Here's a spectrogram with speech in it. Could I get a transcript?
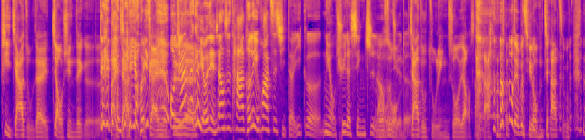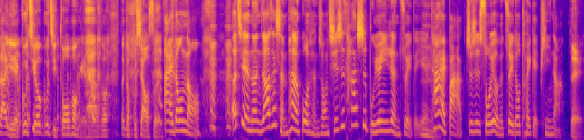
替家族在教训这个 对，感觉有一概念。我觉得那个有点像是他合理化自己的一个扭曲的心智啊。是我觉得家族祖灵说要杀他，对不起，我们家族，他爷爷 Gucci 哦 Gucci 托梦给他说那个不孝顺。I don't know。而且呢，你知道在审判的过程中，其实他是不愿意认罪的耶，嗯、他还把就是所有的罪都推给 Pina。对，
